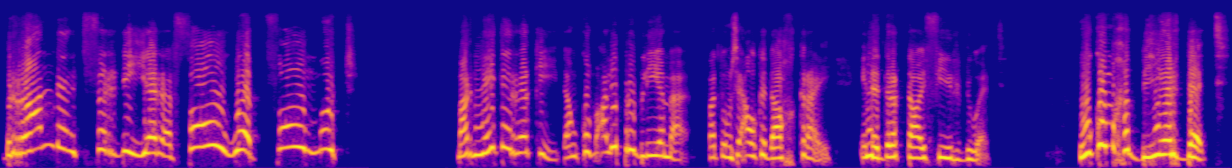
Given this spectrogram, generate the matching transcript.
brandend vir die Here, vol hoop, vol moed. Maar net 'n rukkie, dan kom al die probleme wat ons elke dag kry en dit druk daai vuur dood. Hoekom gebeur dit?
